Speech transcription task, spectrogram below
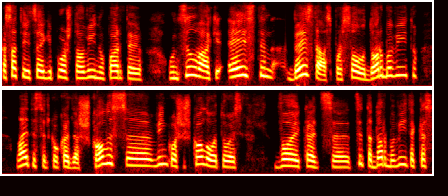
kas attiecīgi pošto vīnu partiju, un cilvēki īstenībā beigās par savu darba vietu, lai tas ir kaut kāda skolas, uh, vienkārši skolotājs vai kāds uh, cita darba vieta, kas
